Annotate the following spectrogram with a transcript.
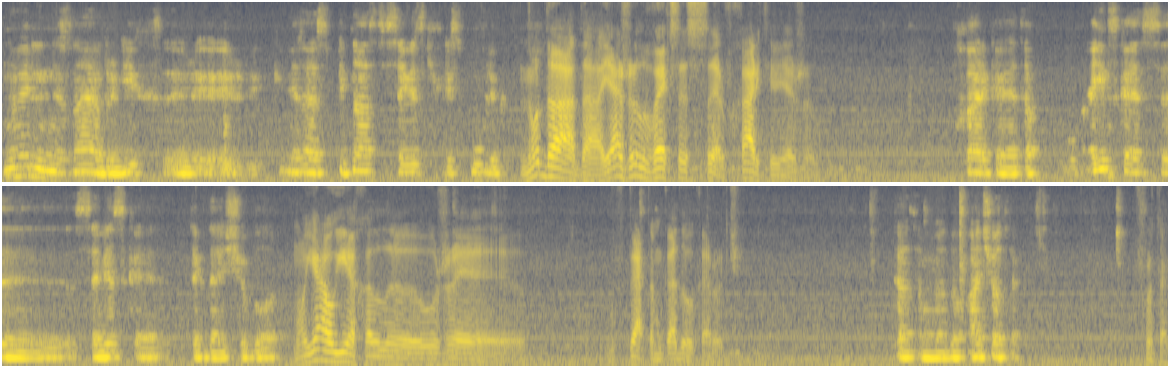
Ну или, не знаю, других, э, не знаю, с 15 советских республик. Ну да, да, я жил в СССР, в Харькове я жил. В Харькове это украинская, с- советская тогда еще была. Ну, я уехал э, уже в пятом году, короче. В пятом году. А что так? Что так,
